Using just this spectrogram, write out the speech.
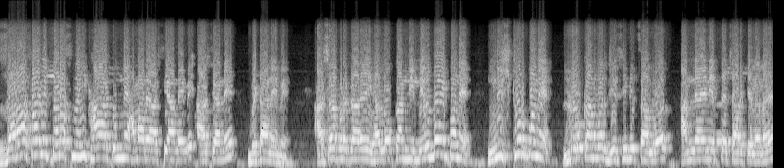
जरा सा भी तरस नहीं खाया तुमने हमारे आशियाने में आशियाने मिटाने में. अशा प्रकारे ह्या लोकांनी निर्दयपणे निष्ठुरपणे लोकांवर जेसीबी चालवत अन्यायाने अत्याचार केलेला आहे.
